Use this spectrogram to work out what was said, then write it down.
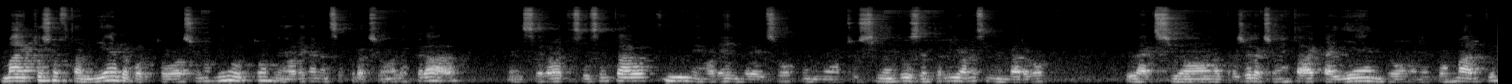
Microsoft también reportó hace unos minutos mejores ganancias por acción a lo esperado, en 0,26 centavos, y mejores ingresos en 860 millones. Sin embargo, la acción, el precio de la acción estaba cayendo en el post-market,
